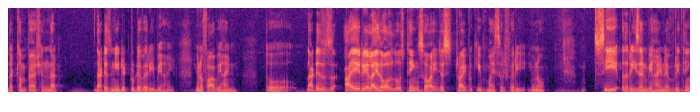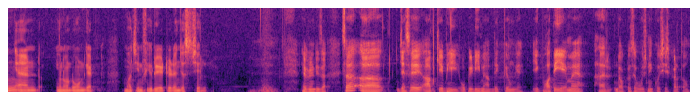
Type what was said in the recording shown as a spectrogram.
that compassion that that is needed today very behind you know फा बिहाइंड तो that is i realize all those things so i just try to keep myself very you know see the reason behind everything and you know don't get much infuriated and just chill definitely sir sir जैसे आपके भी OPD में आप देखते होंगे एक बहुत ही मैं हर डॉक्टर से पूछने की कोशिश करता हूँ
